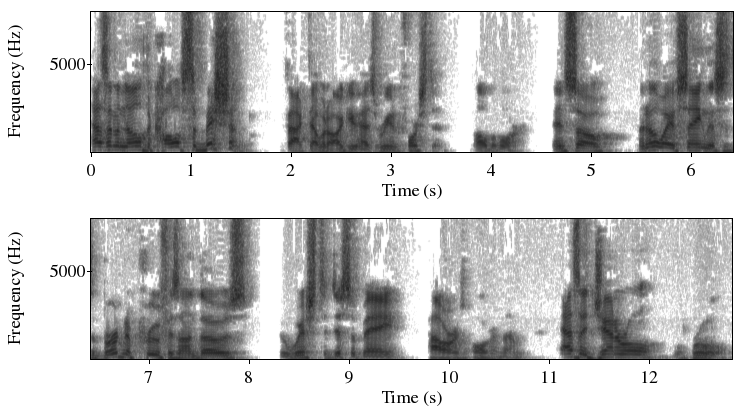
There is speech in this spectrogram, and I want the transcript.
hasn't annulled the call of submission. In fact, I would argue has reinforced it all the more. And so, another way of saying this is the burden of proof is on those who wish to disobey powers over them. As a general rule,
